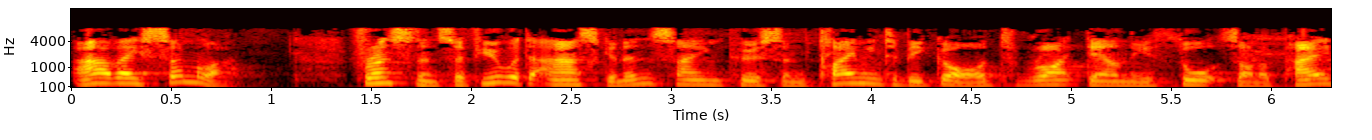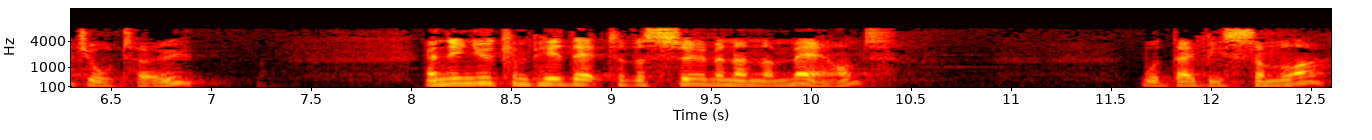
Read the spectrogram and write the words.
are they similar? For instance, if you were to ask an insane person claiming to be God to write down their thoughts on a page or two, and then you compared that to the Sermon on the Mount, would they be similar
